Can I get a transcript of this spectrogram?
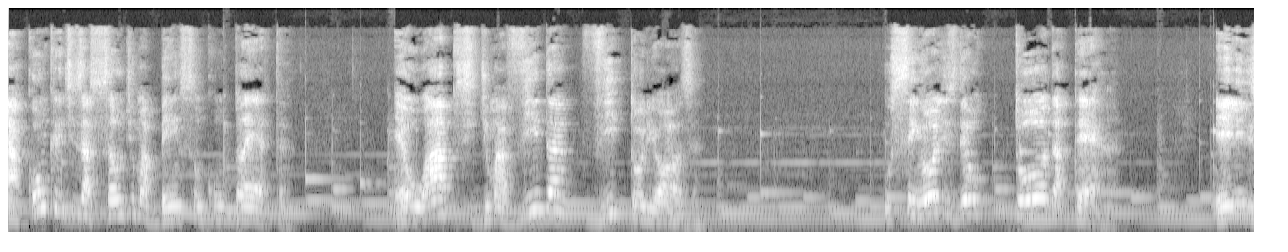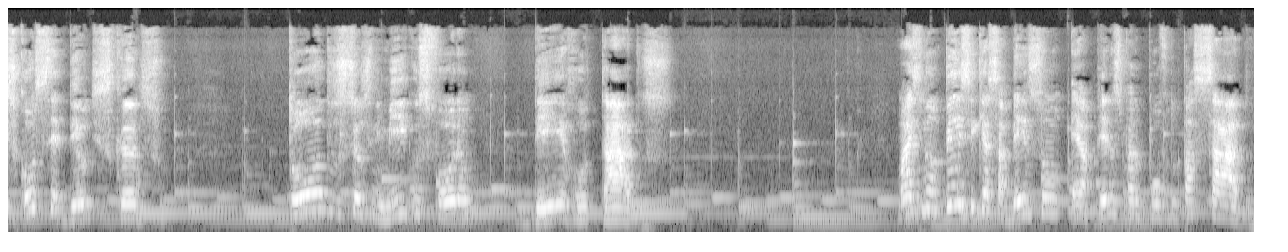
a concretização de uma bênção completa. É o ápice de uma vida vitoriosa. O Senhor lhes deu toda a terra. Ele lhes concedeu descanso. Todos os seus inimigos foram derrotados. Mas não pense que essa bênção é apenas para o povo do passado.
